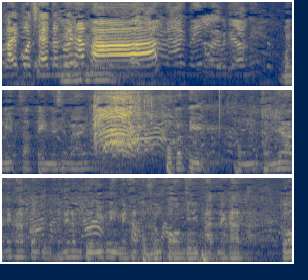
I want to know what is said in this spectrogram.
ดไลค์กดแชร์กันด้วยนะคะ วันนี้จัดเต็มเลยใช่ไหม ปกติผมขออนุญาตนะครับก่อนอื่นขอแนะนำตัวนิดนึงนะครับ ผมน้องฟอร์มเจนิพัฒน์นะครับ ก็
